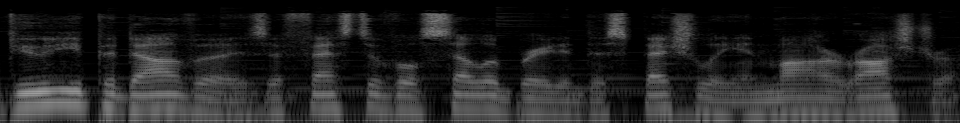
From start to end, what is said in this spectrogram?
Gudi Padava is a festival celebrated especially in Maharashtra.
